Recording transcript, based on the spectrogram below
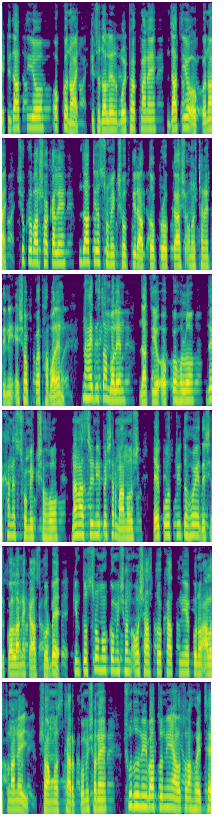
এটি জাতীয় ঐক্য নয়। কিছু দলের বৈঠক মানে জাতীয় ঐক্য নয়। শুক্রবার সকালে জাতীয় শ্রমিক শক্তির আত্মপ্রকাশ অনুষ্ঠানে তিনি এসব কথা বলেন। নাহিদ ইসলাম বলেন জাতীয় ঐক্য হলো যেখানে শ্রমিক সহ নানা শ্রেণি পেশার মানুষ একত্রিত হয়ে দেশের কল্যাণে কাজ করবে। কিন্তু শ্রম কমিশন ও স্বাস্থ্য খাত নিয়ে কোনো আলোচনা নেই। সংস্কার কমিশনে শুধু নির্বাচন নিয়ে আলোচনা হয়েছে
